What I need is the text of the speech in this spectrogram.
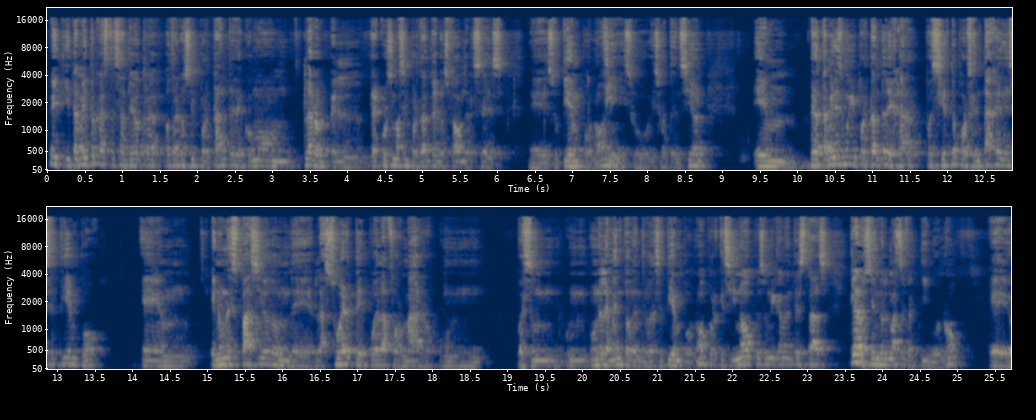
Y, también tocaste, Santiago, otra, otra cosa importante de cómo, claro, el recurso más importante de los founders es eh, su tiempo, ¿no? Y, su, y su atención. Em, pero también es muy importante dejar, pues, cierto porcentaje de ese tiempo em, en un espacio donde la suerte pueda formar un, pues, un, un, elemento dentro de ese tiempo, ¿no? Porque si no, pues, únicamente estás, claro, siendo el más efectivo, ¿no? Eh,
